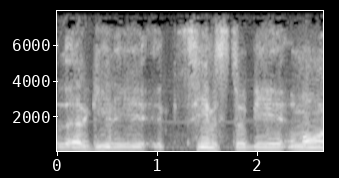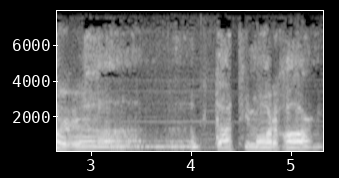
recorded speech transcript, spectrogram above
الأرجيلة it seems to be more آه بتعطي more harm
